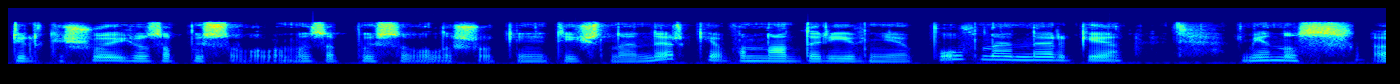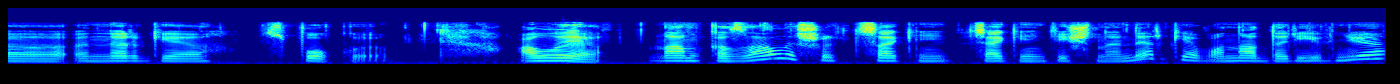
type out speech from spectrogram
тільки що її записували. Ми записували, що кінетична енергія, вона дорівнює повна енергія мінус енергія спокою. Але нам казали, що ця, ця кінетична енергія, вона дорівнює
